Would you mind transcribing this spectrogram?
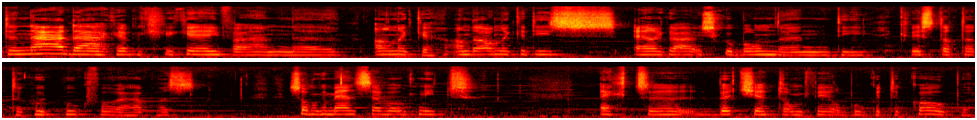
De nadagen heb ik gegeven aan uh, Anneke. Aan de Anneke die is erg huisgebonden en die, ik wist dat dat een goed boek voor haar was. Sommige mensen hebben ook niet echt uh, budget om veel boeken te kopen.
